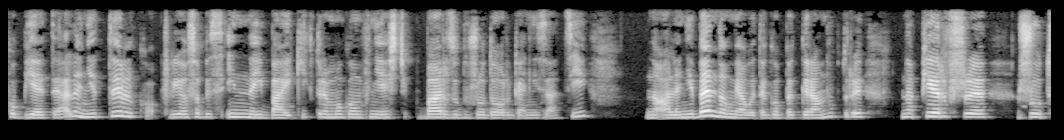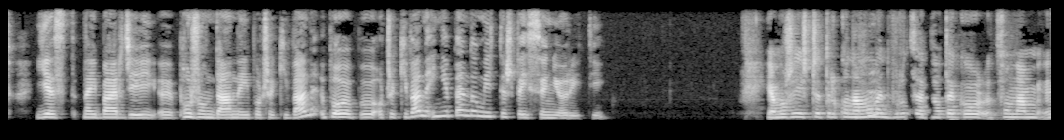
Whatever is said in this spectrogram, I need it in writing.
kobiety, ale nie tylko, czyli osoby z innej bajki, które mogą wnieść bardzo dużo do organizacji, no ale nie będą miały tego backgroundu, który na pierwszy rzut jest najbardziej e, pożądany i poczekiwany, po, po, oczekiwany i nie będą mieć też tej seniority. Ja może jeszcze tylko na mhm. moment wrócę do tego, co nam e,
